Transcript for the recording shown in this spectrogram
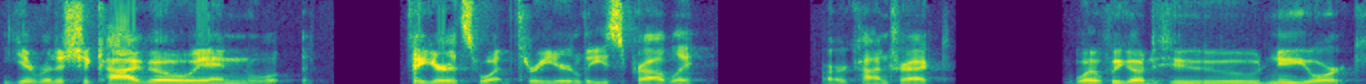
You get rid of Chicago and figure it's what, 3-year lease probably or contract. What if we go to New York?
